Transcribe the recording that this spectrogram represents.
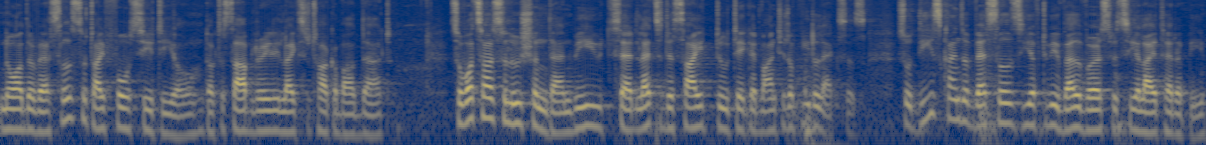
No other vessels, so type 4 CTO. Dr. Sabler really likes to talk about that. So what's our solution then? We said, let's decide to take advantage of pedal access. So these kinds of vessels, you have to be well versed with CLI therapy.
